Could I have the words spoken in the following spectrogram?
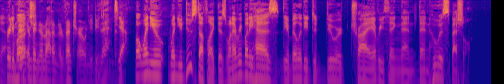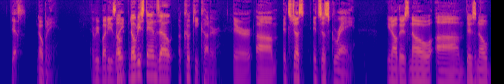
Yeah. Pretty much. And then you're not an adventurer when you do that. yeah. But when you when you do stuff like this, when everybody has the ability to do or try everything, then then who is special? Yes. Nobody. Everybody's No, like nobody stands out. a cookie cutter. They're um it's just it's just gray. You know, there's no um there's no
